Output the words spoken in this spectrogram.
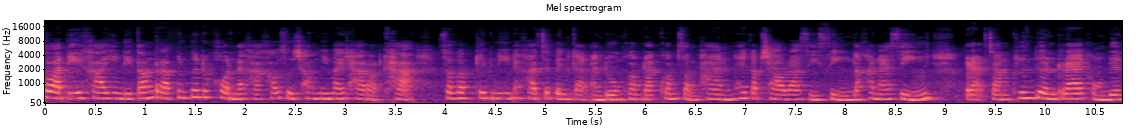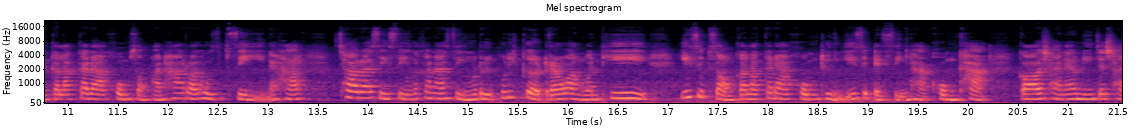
สวัสดีค่ะ ยินดีต้อนรับเพื่อนๆทุกคนนะคะ เข้าสู่ช่องมีไมทารอตค่ะสำหรับคลิปนี้นะคะ จะเป็นการอ่านดวงความรักความสัมพันธ์ให้กับชาวราศีสิงห์ลัคนาสิงห์ประจำครึ่งเดือนแรกของเดือนกรกฎาคม 2564 นะคะชาวราศีสิงห์ลัคนาสิงห์หรือผู้ที่เกิดระหว่างวันที่ 22 กรกฎาคมถึง 21 สิงหาคมค่ะ ก็ชาแนลนี้จะใช้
